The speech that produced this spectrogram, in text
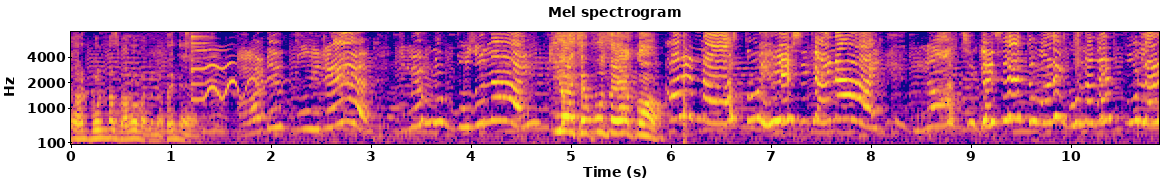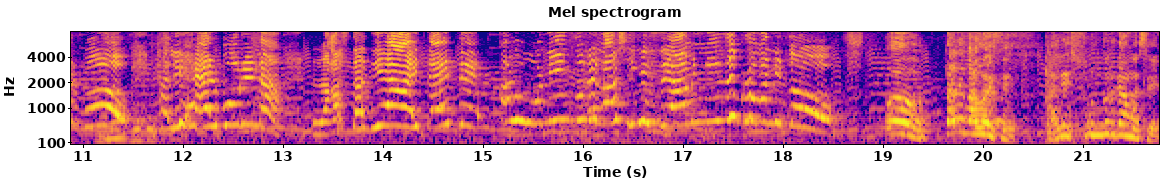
এখন বোন ভালো লাগে না তাই না? আরে তুই রে তুমি এখনও বুঝো নাই? কি হয়েছে বুঝে এক? আরে নাচ তো হে শিখাই নাই। নাচ শিখাইছে তোমার গুণাদার ফুলের বউ। খালি হেয়ার বউরে না রাস্তা দিয়ে আইতে আইতে আর অনেক দূরে নাচ শিখাইছে আমি নিজে প্রমাণিত। ও তাহলে ভালো হয়েছে। তাহলে সুন্দর কাম হয়েছে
